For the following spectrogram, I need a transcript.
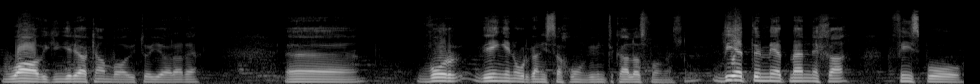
wow, vilken grej jag kan vara ute och göra det. Uh, vår, vi är ingen organisation, vi vill inte kalla oss för organisation. Vi är en medmänniska, finns på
